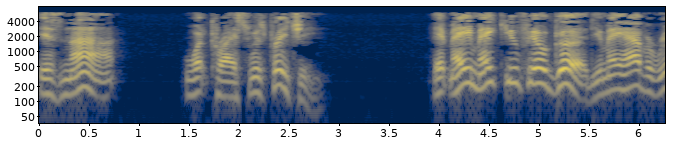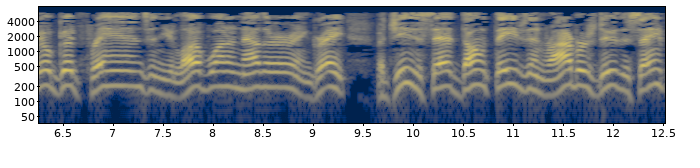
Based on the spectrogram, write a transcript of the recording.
is not what Christ was preaching. It may make you feel good. You may have a real good friends and you love one another and great. But Jesus said, don't thieves and robbers do the same?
